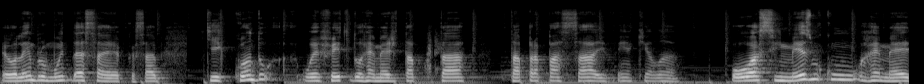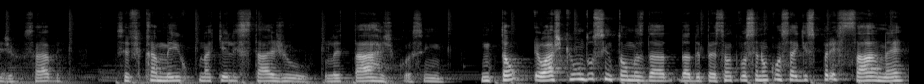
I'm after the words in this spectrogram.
Eu lembro muito dessa época, sabe? Que quando o efeito do remédio tá, tá, tá para passar e vem aquela. Ou assim, mesmo com o remédio, sabe? Você fica meio naquele estágio letárgico, assim. Então, eu acho que um dos sintomas da, da depressão é que você não consegue expressar, né?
